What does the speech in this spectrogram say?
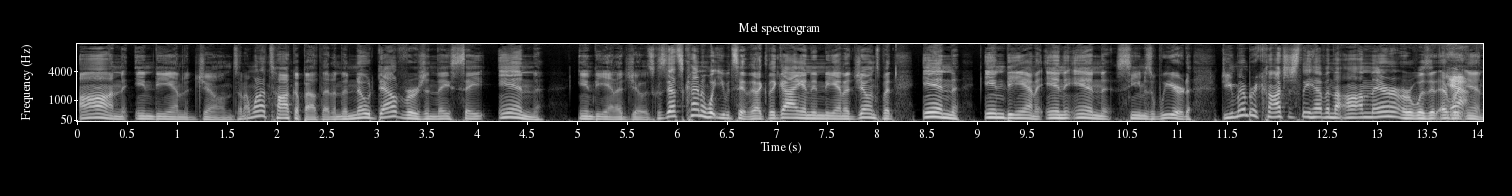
on Indiana Jones, and I want to talk about that. In the No Doubt version, they say in Indiana Jones because that's kind of what you would say, like the guy in Indiana Jones, but in Indiana, in in seems weird. Do you remember consciously having the on there, or was it ever Yeah. in?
